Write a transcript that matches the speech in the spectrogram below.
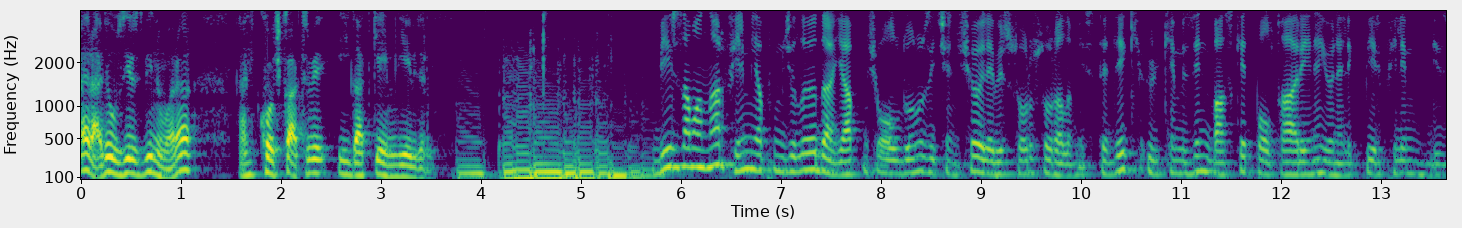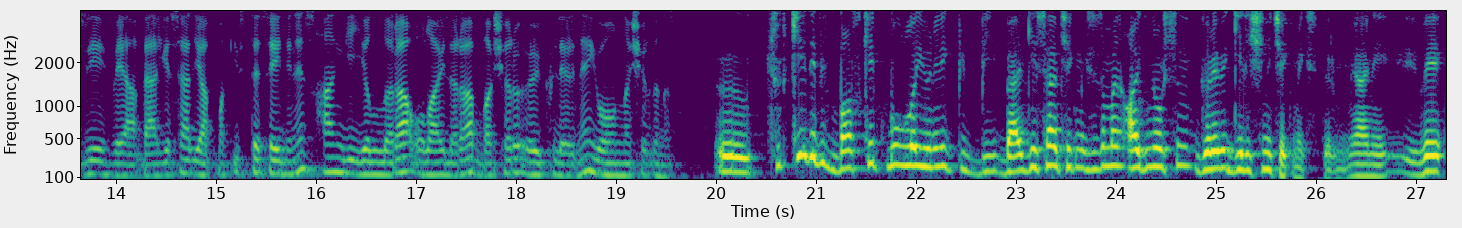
herhalde Hoosiers bir numara. Yani Coach Carter ve He Got Game diyebilirim. Bir zamanlar film yapımcılığı da yapmış olduğunuz için şöyle bir soru soralım istedik. Ülkemizin basketbol tarihine yönelik bir film, dizi veya belgesel yapmak isteseydiniz hangi yıllara, olaylara, başarı öykülerine yoğunlaşırdınız? Ee, Türkiye'de bir basketbolla yönelik bir, bir belgesel çekmek istesem ben Aydın Örs'ün göreve gelişini çekmek isterim. Yani e, ve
